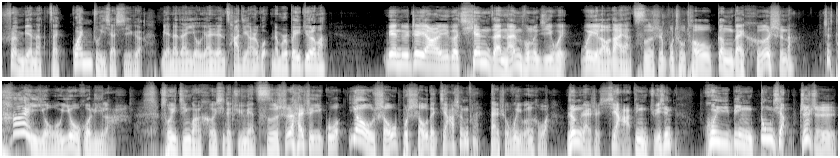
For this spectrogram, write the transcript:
顺便呢，再关注一下西哥，免得咱有缘人擦肩而过，那不是悲剧了吗？面对这样一个千载难逢的机会，魏老大呀，此时不出头，更待何时呢？这太有诱惑力了。所以，尽管河西的局面此时还是一锅要熟不熟的夹生饭，但是魏文侯啊，仍然是下定决心，挥兵东向，直指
